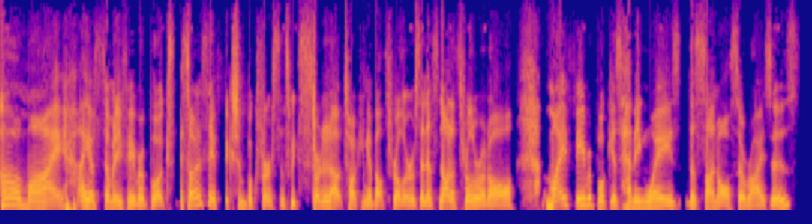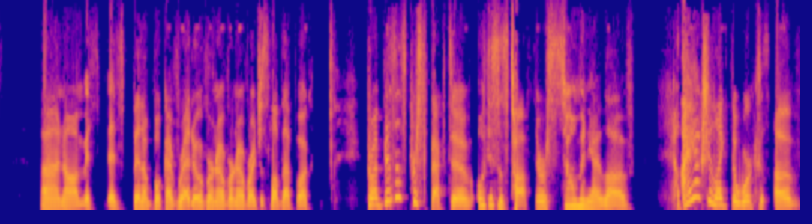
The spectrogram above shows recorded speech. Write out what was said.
Oh my, I have so many favorite books. So I'm going to say a fiction book first, since we started out talking about thrillers, and it's not a thriller at all. My favorite book is Hemingway's The Sun Also Rises. And um, it's it's been a book I've read over and over and over. I just love that book. From a business perspective, oh, this is tough. There are so many I love. I actually like the works of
